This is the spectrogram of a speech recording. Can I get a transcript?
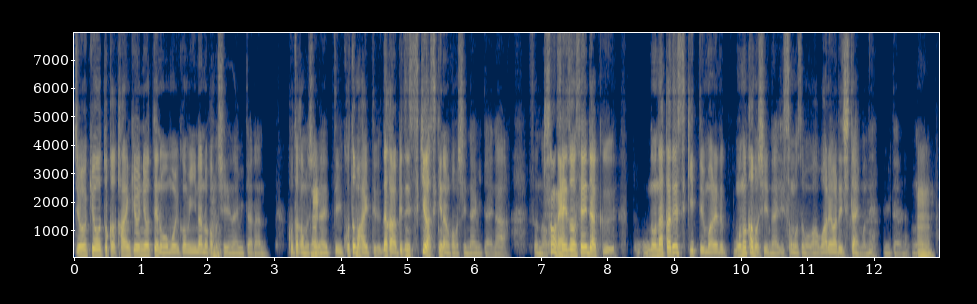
状況とか環境によっての思い込みなのかもしれないみたいなことかもしれないっていうことも入ってる。だから別に好きは好きなのかもしれないみたいな。その生存戦略の中で好きって生まれるものかもしれないしそもそもは我々自体もねみたいな。うん、だか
